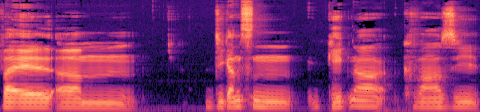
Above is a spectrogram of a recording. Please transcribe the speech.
weil ähm, die ganzen Gegner quasi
